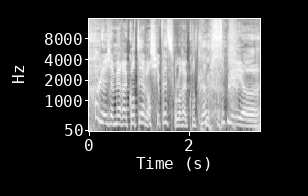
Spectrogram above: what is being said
On lui a jamais raconté, alors je sais pas si on le raconte là. mais euh,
